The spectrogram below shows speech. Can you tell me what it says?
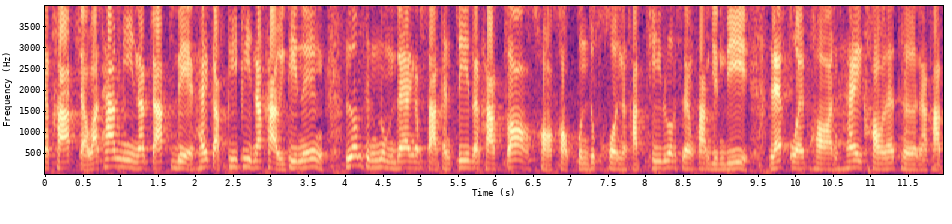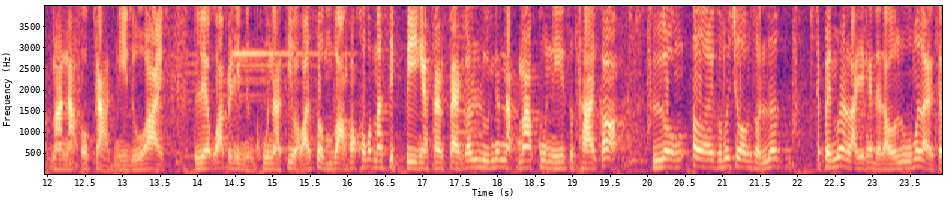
นะครับ แต่ว่าถ้ามีนะจะอัปเดตให้กับพี่ๆนักข่าวอีกทีนึงรวมถึงหนุ่มแดนกับสาวแพนตี้นะครับก็ขอขอบคุณทุกคนนะครับที่ร่วมแสดงความยินดี และอวยพรให้เขาและเธอนะครับมาณโอกาสนี้ด้วย เรียกว่าเป็นอีกหนึ่งคู่นะที่แบบว่าสมหวังเพราะคบกันมา 10 ปีไงแฟนๆก็ลุ้นกันหนักมากคู่นี้สุดท้ายก็ลงเอยคุณผู้ชมส่วนเลิกจะเป็นเมื่อไหร่ยังไงเดี๋ยวเรารู้เมื่อไหร่จะ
